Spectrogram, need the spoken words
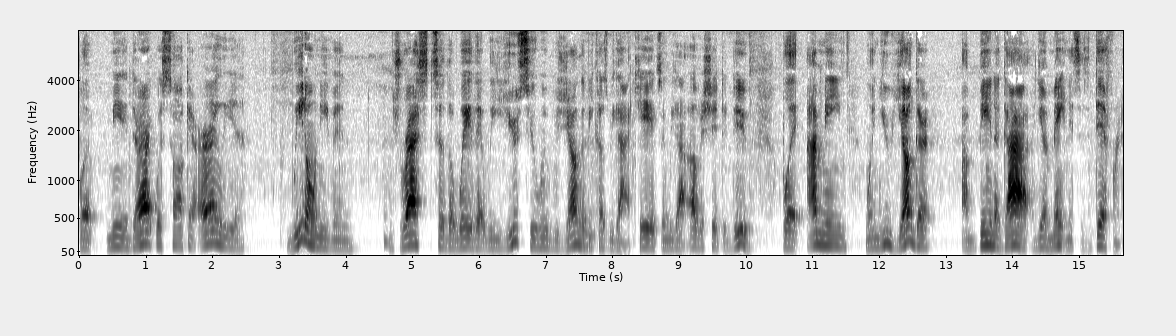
But me and Derek was talking earlier we don't even dress to the way that we used to when we was younger because we got kids and we got other shit to do. But I mean, when you younger, uh, being a guy, your maintenance is different.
